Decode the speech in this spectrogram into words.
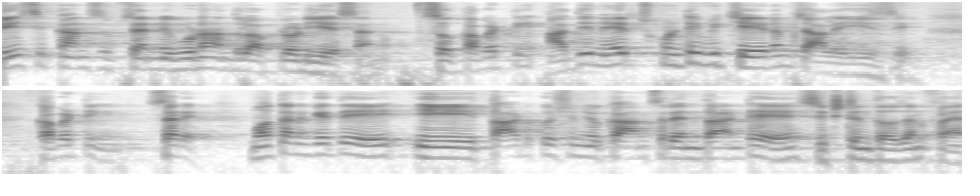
బేసిక్ కాన్సెప్ట్స్ అన్ని కూడా అందులో అప్లోడ్ చేశాను. సో కాబట్టి అది నేర్చుకుంటే ఇవి చేయడం చాలా ఈజీ. కాబట్టి సరే మొత్తానికైతే ఈ థర్డ్ క్వశ్చన్ యొక్క ఆన్సర్ ఎంత అంటే సిక్స్టీన్ థౌసండ్ ఫైవ్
